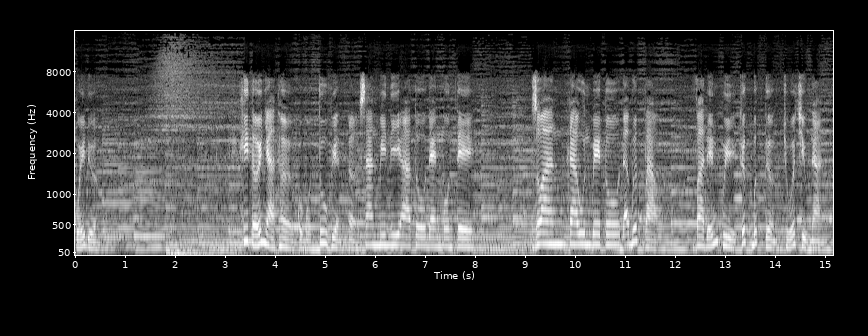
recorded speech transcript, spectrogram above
cuối đường. Khi tới nhà thờ của một tu viện ở San Miniato del Monte, Gioan Gaunbeto đã bước vào và đến quỳ trước bức tượng Chúa chịu nạn.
